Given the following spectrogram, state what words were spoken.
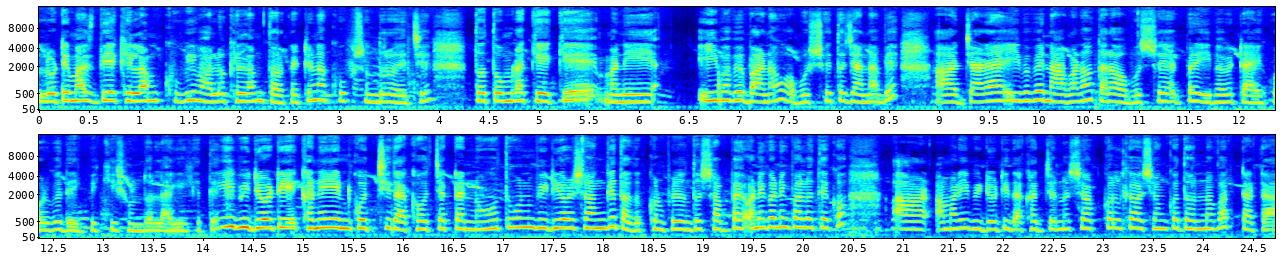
লোটে মাছ দিয়ে খেলাম, খুবই ভালো খেলাম। তরকারিটা না খুব সুন্দর হয়েছে। তো তোমরা কে কে মানে এইভাবে বানাও, অবশ্যই তো জানাবে। আর যারা এইভাবে না বানাও, তারা অবশ্যই একবার এইভাবে ট্রাই করবে, দেখবে কি সুন্দর লাগে খেতে। এই ভিডিওটি এখানেই এন্ড করছি। দেখা হচ্ছে একটা নতুন ভিডিওর সঙ্গে। ততক্ষণ পর্যন্ত সবাই অনেক অনেক ভালো থেকো। আর আমার এই ভিডিওটি দেখার জন্য সকলকে অসংখ্য ধন্যবাদ। টাটা।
